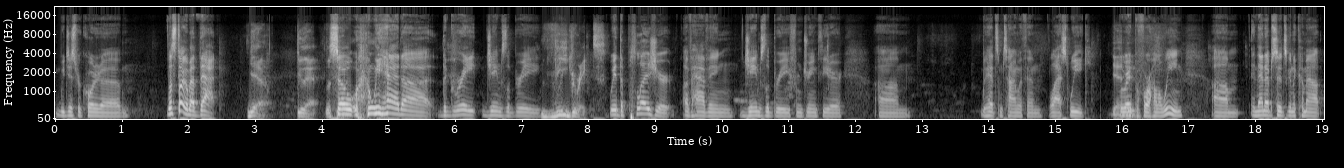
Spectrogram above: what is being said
we just recorded a. Let's talk about that. Yeah, do that. Let's do So we had uh, the great James LaBrie. the great. We had the pleasure of having James LaBrie from Dream Theater. Um, we had some time with him last week, Yeah, right dude. before Halloween. Um, and that episode's going to come out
